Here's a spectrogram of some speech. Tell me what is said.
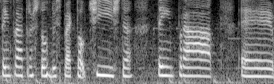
tem para transtorno do espectro autista, tem para é,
